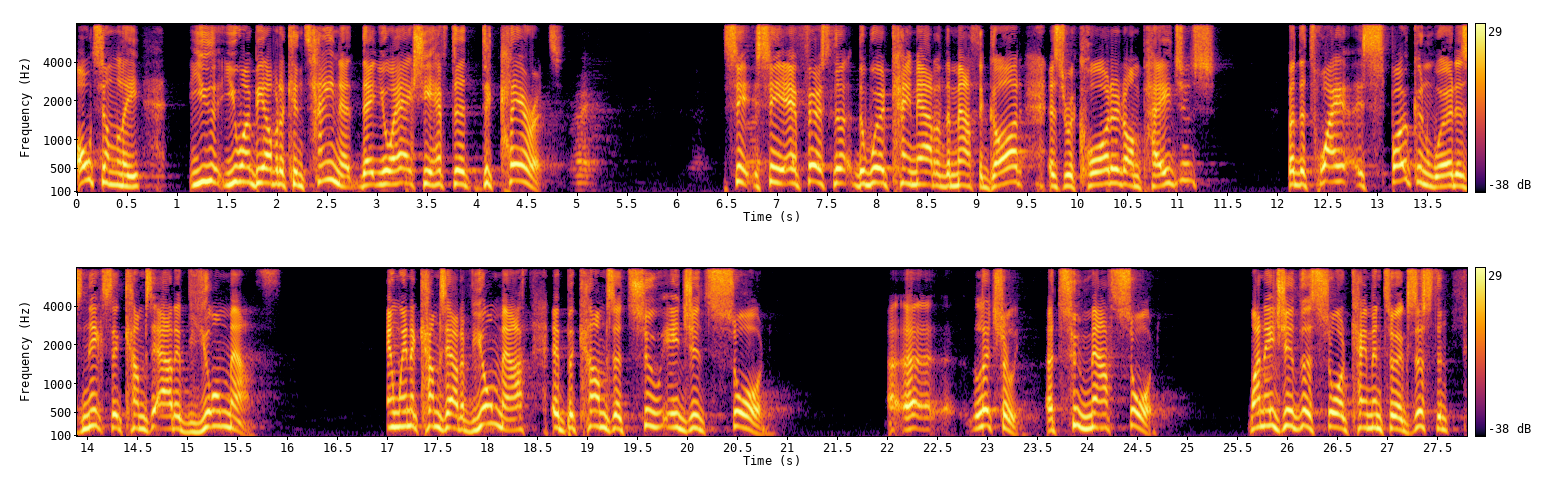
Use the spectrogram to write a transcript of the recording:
ultimately, you, you won't be able to contain it, that you'll actually have to declare it. Right. See, see, at first the, the word came out of the mouth of God, it's recorded on pages, but the twice spoken word is next, it comes out of your mouth. And when it comes out of your mouth, it becomes a two edged sword. Uh, uh, literally, a two mouthed sword. One edge of the sword came into existence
